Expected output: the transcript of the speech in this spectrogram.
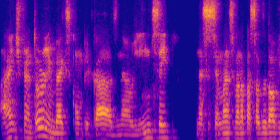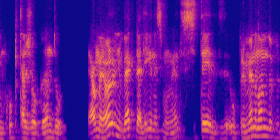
A gente enfrentou running backs complicados, né? O Lindsay, nessa semana, semana passada, o Dalvin Cook tá jogando é o melhor running back da liga nesse momento. Se ter, o primeiro nome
